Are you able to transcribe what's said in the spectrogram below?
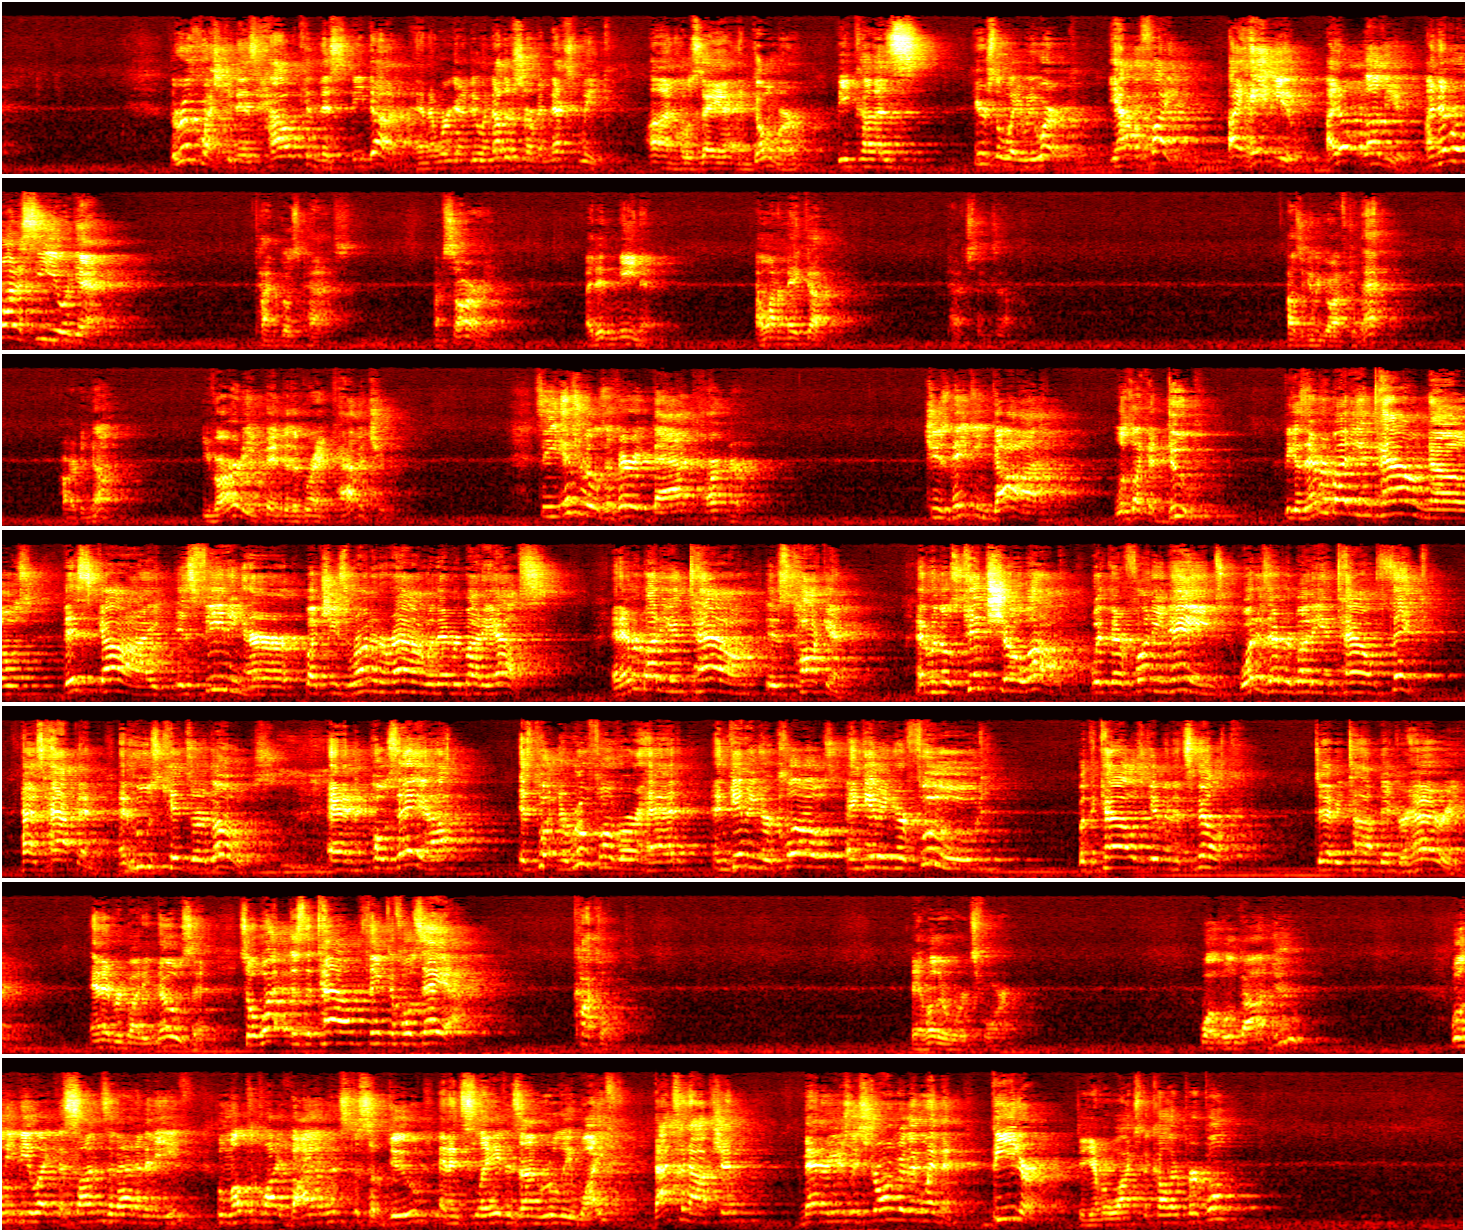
The real question is, how can this be done? And then we're going to do another sermon next week on Hosea and Gomer, because here's the way we work. You have a fight. I hate you. I don't love you. I never want to see you again. Time goes past. I'm sorry. I didn't mean it. I want to make up. Patch things up. How's it going to go after that? Hard to know. You've already been to the brink, haven't you? See, Israel is a very bad partner. She's making God look like a dupe. Because everybody in town knows this guy is feeding her, but she's running around with everybody else. And everybody in town is talking. And when those kids show up with their funny names, what does everybody in town think has happened? And whose kids are those? And Hosea is putting a roof over her head and giving her clothes and giving her food, but the cow's giving its milk to every Tom, Dick, or Harry. And everybody knows it. So what does the town think of Hosea? Cuckold. They have other words for him. What will God do? Will he be like the sons of Adam and Eve, who multiplied violence to subdue and enslave his unruly wife? That's an option. Men are usually stronger than women. Beat her. Did you ever watch The Color Purple?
